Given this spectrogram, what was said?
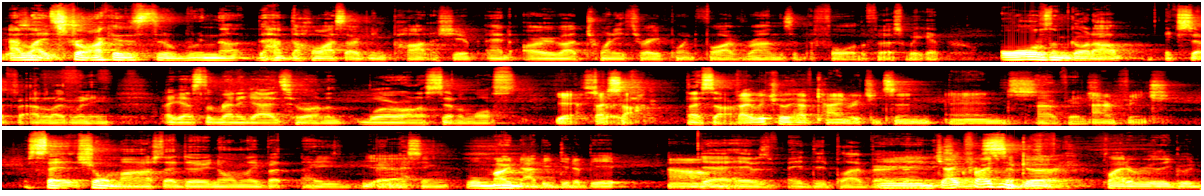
Yes, Adelaide. Strikers to win the, to have the highest opening partnership and over 23.5 runs at the fall of the first wicket. All of them got up except for Adelaide winning against the Renegades who are on a, were on a seven loss. Yeah, they streak. suck. They suck. They literally have Kane Richardson and Aaron Finch. Aaron Finch. Say, Shaun Marsh they do normally, but he's Yeah. been missing. Well, Mo Nabi did a bit. Um, yeah, he was he did play a very good. And. I Jake Fraser McGurk played a really good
